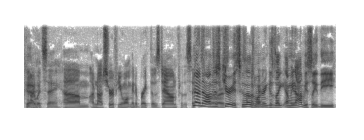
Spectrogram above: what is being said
Okay. I would say. Um, I'm not sure if you want me to break those down for the sake. No, of no, I'm just curious because I was Okay. wondering because, like, I mean, obviously the,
